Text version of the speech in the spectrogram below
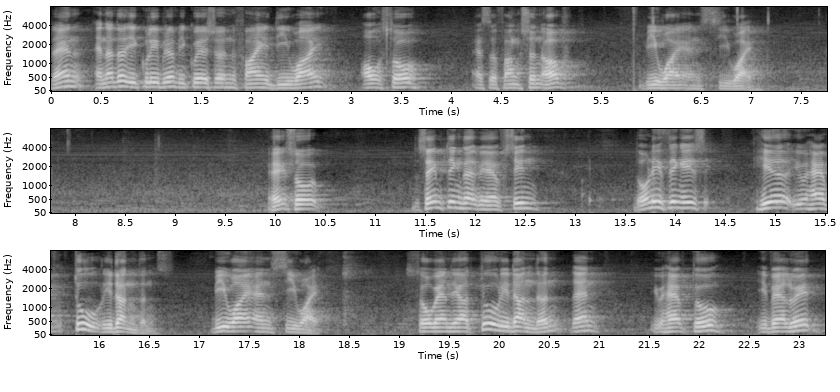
Then another equilibrium equation, find dy, also as a function of by and cy. Okay, so the same thing that we have seen, the only thing is here you have two redundants, by and cy. So when there are two redundant, then you have to evaluate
